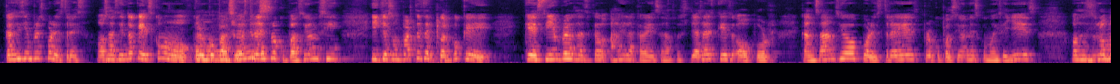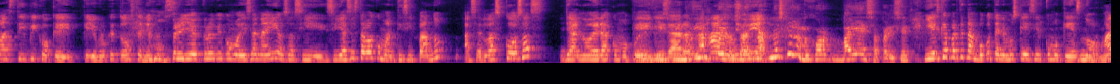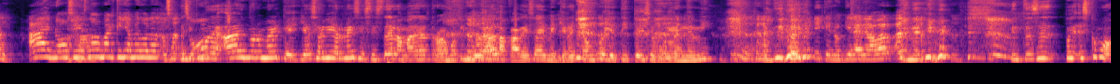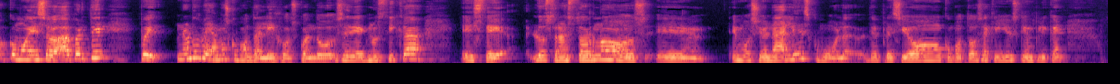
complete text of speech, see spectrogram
casi siempre es por estrés. O sea, siento que es como, como mucho estrés, preocupación, sí. Y que son partes del cuerpo que, que siempre, o sea, es que, ay, la cabeza, pues ya sabes que es o por cansancio, por estrés, preocupaciones, como dice Jess. O sea, es lo más típico que, que, yo creo que todos tenemos. Pero yo creo que como dicen ahí, o sea, si, si ya se estaba como anticipando hacer las cosas, ya no era como que pues llegaras. Ajá, pues, no, es que a lo mejor vaya a desaparecer. Y es que aparte tampoco tenemos que decir como que es normal. Ay, no, sí es normal que ya me duela. O sea, Así como de, ay, es normal que ya sea viernes y se esté de la madre del trabajo y me duela la cabeza y me quiera echar un colletito y se burlen de mí. y que no quiera grabar. Entonces, pues es como, como eso. Aparte, pues no nos veamos como tan lejos. Cuando se diagnostica este, los trastornos eh, emocionales, como la depresión, como todos aquellos que implican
